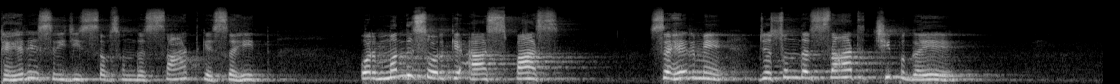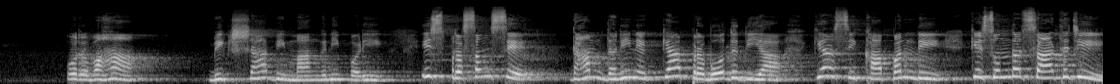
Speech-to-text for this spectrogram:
ठहरे श्री जी सब सुंदर सात के सहित और मंदसौर के आसपास शहर में जो सुंदर साथ छिप गए और वहाँ भिक्षा भी मांगनी पड़ी। इस प्रसंग से धाम धनी ने क्या प्रबोध दिया, क्या सिखापन दी कि सुंदर साथ जी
